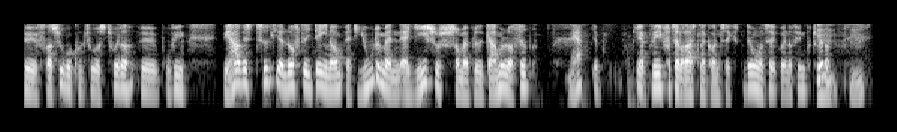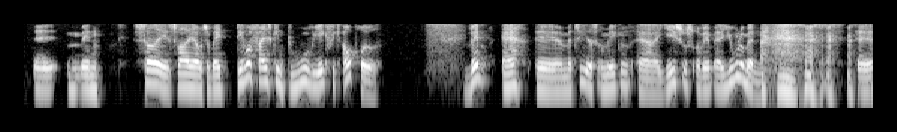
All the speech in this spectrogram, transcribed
øh, fra Superkulturs Twitter-profil. Vi har vist tidligere luftet ideen om, at julemanden er Jesus, som er blevet gammel og fed. Ja. jeg vil ikke fortælle resten af konteksten, det må man selv gå ind og finde på Twitter. Mhm, Mm-hmm. Øh, men så øh, svarede jeg jo tilbage, det var faktisk en duo, vi ikke fik afprøvet. Hvem af øh, Mathias og Mikkel er Jesus, og hvem er julemanden? øh,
